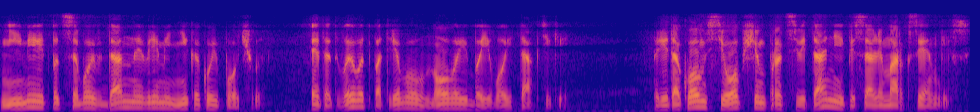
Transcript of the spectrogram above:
не имеют под собой в данное время никакой почвы. Этот вывод потребовал новой боевой тактики. При таком всеобщем процветании, писали Маркс и Энгельс,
